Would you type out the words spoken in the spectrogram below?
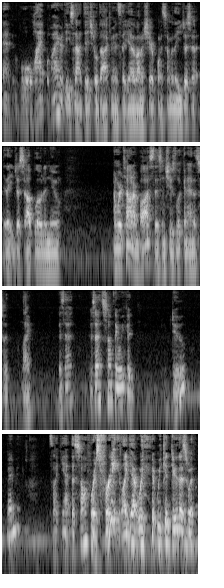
eh, why why are these not digital documents that you have on a SharePoint somewhere that you just that you just upload a new? And we're telling our boss this, and she's looking at us with like, is that is that something we could do? Maybe it's like, yeah, the software is free. Like, yeah, we, we could do this with,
